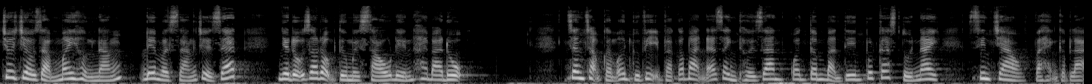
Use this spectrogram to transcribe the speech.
Trưa chiều giảm mây hưởng nắng, đêm và sáng trời rét, nhiệt độ dao động từ 16 đến 23 độ. Trân trọng cảm ơn quý vị và các bạn đã dành thời gian quan tâm bản tin podcast tối nay. Xin chào và hẹn gặp lại.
